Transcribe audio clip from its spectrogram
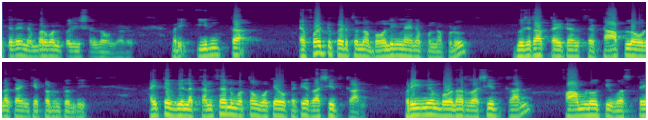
ఇతడే నెంబర్ వన్ పొజిషన్లో ఉన్నాడు. మరి ఇంత ఎఫర్ట్ పెడుతున్న బౌలింగ్ లైనప్ ఉన్నప్పుడు గుజరాత్ టైటన్స్ టాప్లో ఉండక ఇంకెక్కడుంటుంది అయితే వీళ్ళ కన్సర్న్ మొత్తం ఒకే ఒకటి రషీద్ ఖాన్. ప్రీమియం బౌలర్ రషీద్ ఖాన్ ఫామ్లోకి వస్తే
